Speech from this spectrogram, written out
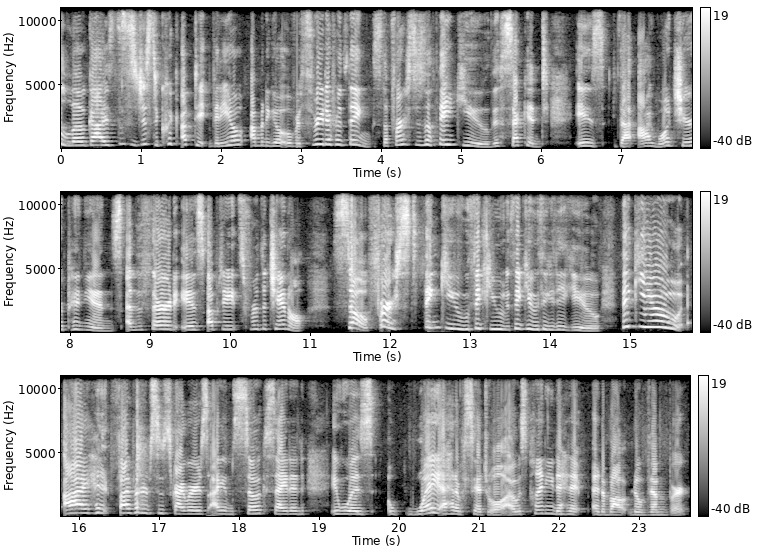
Hello guys, this is just a quick update video. I'm going to go over three different things. The first is a thank you. The second is that I want your opinions. And the third is updates for the channel. So first, thank you, thank you, thank you, thank you, thank you, thank you! I hit 500 subscribers. I am so excited. It was way ahead of schedule. I was planning to hit it in about November.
